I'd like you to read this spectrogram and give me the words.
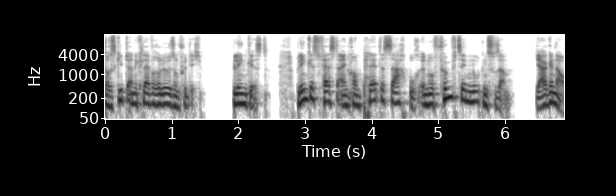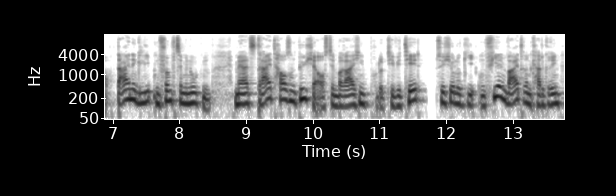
Doch es gibt eine clevere Lösung für dich. Blinkist. Blinkist feste ein komplettes Sachbuch in nur 15 Minuten zusammen. Ja, genau, deine geliebten 15 Minuten. Mehr als 3000 Bücher aus den Bereichen Produktivität, Psychologie und vielen weiteren Kategorien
